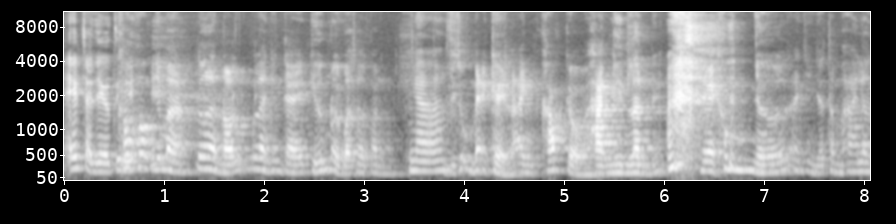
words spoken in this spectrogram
Em chả nhớ gì. Không không nhưng mà tức là nó cũng là những cái ký ức nổi bật thôi. Còn Ờ. ví dụ mẹ kể là anh khóc kiểu hàng nghìn lần ấy. Nhưng anh không nhớ anh chỉ nhớ tầm hai lần.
